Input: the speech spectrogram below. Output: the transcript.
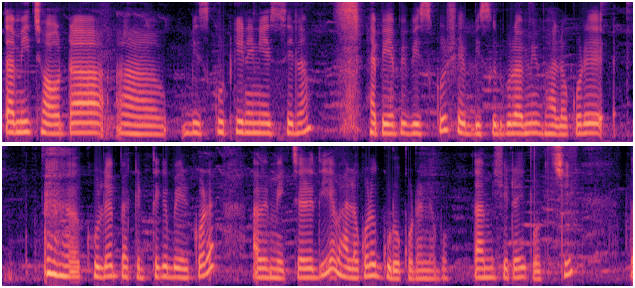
তা আমি ছটা বিস্কুট কিনে নিয়ে এসেছিলাম। হ্যাপি হ্যাপি বিস্কুট সেই বিস্কুটগুলো আমি ভালো করে খুলে প্যাকেট থেকে বের করে আমি মিক্সচারে দিয়ে ভালো করে গুঁড়ো করে নেব। তা আমি সেটাই করছি। তো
